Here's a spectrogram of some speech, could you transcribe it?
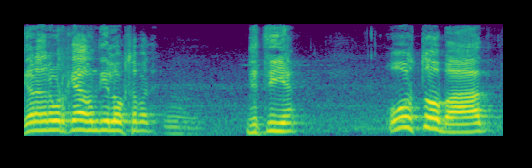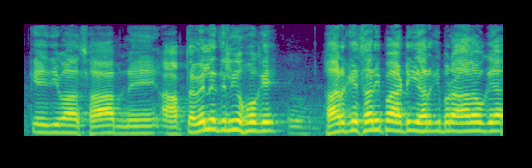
ग्यारह करोड़ क्या होंगी लोग सभा जितती है। उस तो बाद केजरीवाल साहब ने आप तो वेले दिल्ली हो गए। हर गए सारी पार्टी, हर गई बुरा हाल हो गया।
